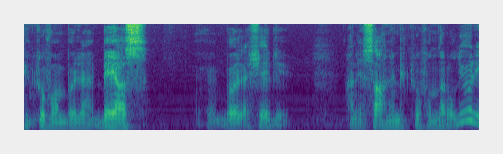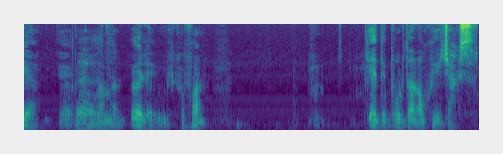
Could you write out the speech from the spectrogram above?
mikrofon böyle beyaz e, böyle şeyli hani sahne mikrofonlar oluyor ya e, Evet. kullanılan öyle bir mikrofon. Dedi buradan okuyacaksın.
